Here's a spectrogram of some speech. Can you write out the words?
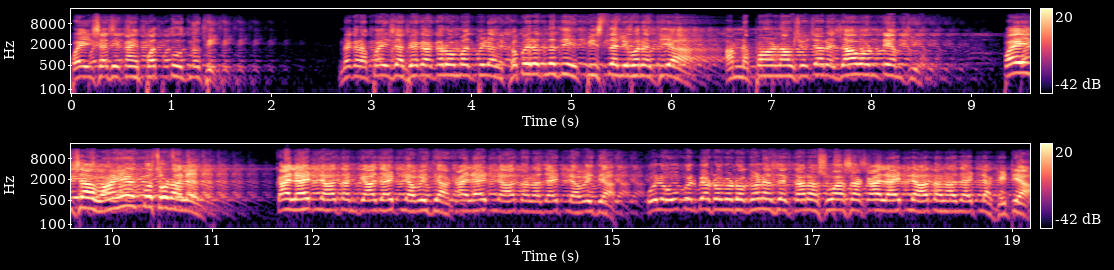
પૈસાથી કાંઈ પતતું જ નથી. નકરા પૈસા ભેગા કરવામાં જ પડ્યા. ખબર જ નથી, પિસ્તાલીસ વર્ષ થયા. આમને પણ આવશે ત્યારે જવાનું ટેમ થયો. પૈસા વાંહે જ બસોડા લે કાલે એટલા હતા ને કે આજે એટલા વધ્યા, કાલે એટલા હતા આજે એટલા વધ્યા. ઓલો ઉપર બેઠો બેઠો ગણે છે તારા શ્વાસા કાલે એટલા હતા આજે એટલા ઘટ્યા.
